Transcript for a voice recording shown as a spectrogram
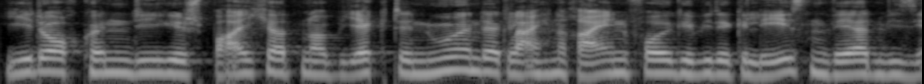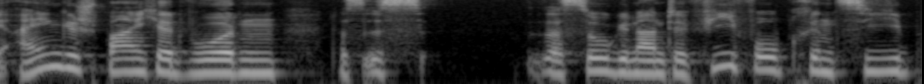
Jedoch können die gespeicherten Objekte nur in der gleichen Reihenfolge wieder gelesen werden, wie sie eingespeichert wurden. Das ist das sogenannte FIFO-Prinzip,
